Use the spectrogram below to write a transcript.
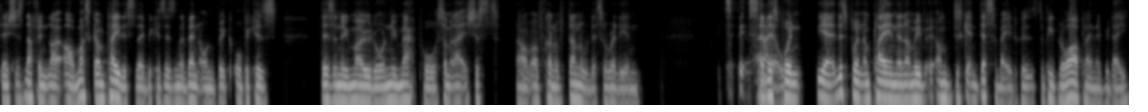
there's just nothing like oh I must go and play this today because there's an event on or because there's a new mode or a new map or something like that. It's just I've I've kind of done all this already and It's a bit stale. at this point yeah at this point I'm playing and I'm even, I'm just getting decimated because it's the people who are playing every day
